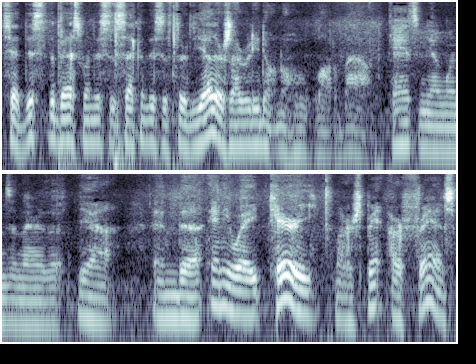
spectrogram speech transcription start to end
said this is the best one, this is the second, this is third. The others I really don't know a whole lot about. They had some young ones in there that. Yeah. And uh, anyway, Terry, our our friends,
